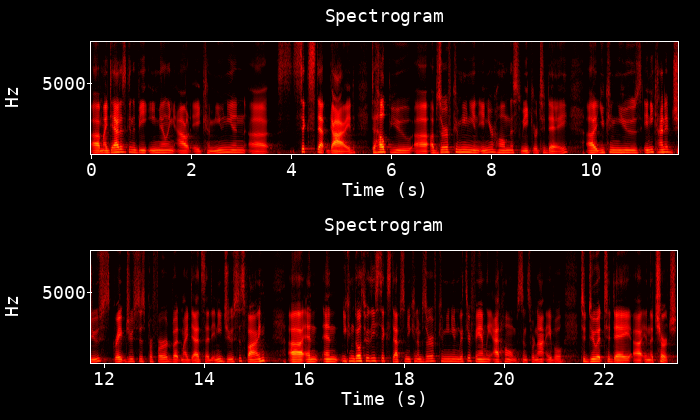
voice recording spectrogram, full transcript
Uh, my dad is going to be emailing out a communion uh, six step guide to help you uh, observe communion in your home this week or today. Uh, you can use any kind of juice. Grape juice is preferred, but my dad said any juice is fine. Uh, and, and you can go through these six steps and you can observe communion with your family at home since we're not able to do it today uh, in the church.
